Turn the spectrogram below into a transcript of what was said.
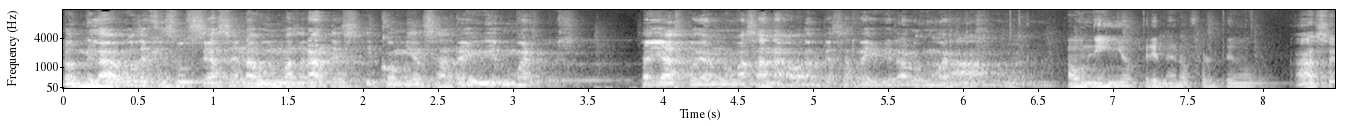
Los milagros de Jesús se hacen aún más grandes y comienza a revivir muertos. O sea, ya después ya no más sana, ahora empieza a revivir a los muertos. Ah. A un niño primero fue el primero. ah, sí.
